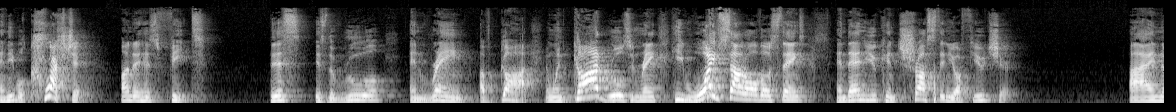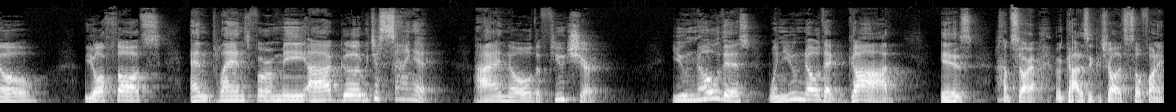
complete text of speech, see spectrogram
and he will crush it under his feet. This is the rule and reign of God. And when God rules and reigns, he wipes out all those things, and then you can trust in your future. I know your thoughts and plans for me are good. We just sang it. I know the future. You know this when you know that God is I'm sorry, God is in control. It's so funny.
